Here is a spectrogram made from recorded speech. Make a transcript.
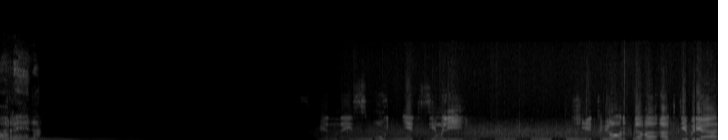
Areena. спутник Земли. 4 октября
